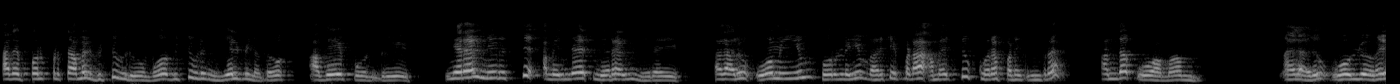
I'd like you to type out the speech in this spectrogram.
அதை பொருட்படுத்தாமல் விட்டு விடுவோமோ விட்டு விடும் இயல்பினதோ அதே போன்று. நிரல் நிறுத்து அமைந்த நிரல் நிறை. அதாவது ஓமையும் பொருளையும் வரிசைப்பட அமைத்து கூறப்படுகின்ற அந்த ஓமம். அதாவது ஒள்ளுரை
